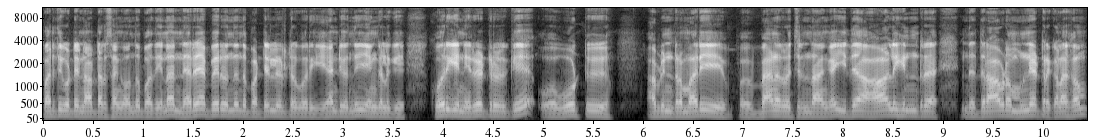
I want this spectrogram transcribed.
பருத்திக்கோட்டை நாட்டார் சங்கம் வந்து பார்த்திங்கன்னா நிறையா பேர் வந்து இந்த பட்டியல் வெளியிட்ட கோரிக்கையாண்டி வந்து எங்களுக்கு கோரிக்கை நிறைவேற்றுவதற்கு ஓட்டு அப்படின்ற மாதிரி இப்போ பேனர் வச்சுருந்தாங்க. இதை ஆளுகின்ற இந்த திராவிட முன்னேற்ற கழகம்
